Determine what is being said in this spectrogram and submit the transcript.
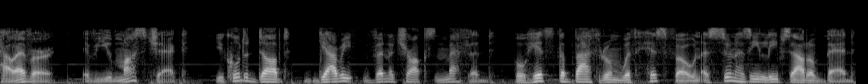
However, if you must check, you could adopt Gary Vaynerchuk's method, who hits the bathroom with his phone as soon as he leaps out of bed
